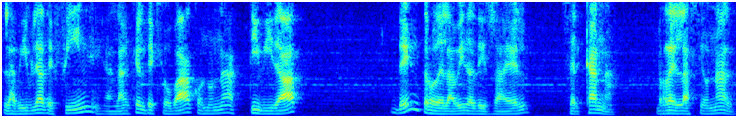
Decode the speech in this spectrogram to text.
la Biblia define al ángel de Jehová con una actividad dentro de la vida de Israel cercana, relacional.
